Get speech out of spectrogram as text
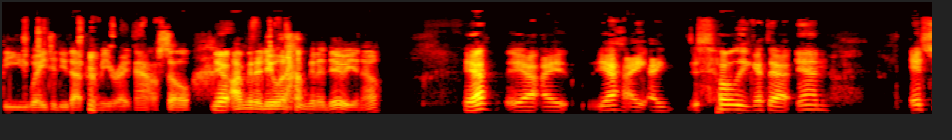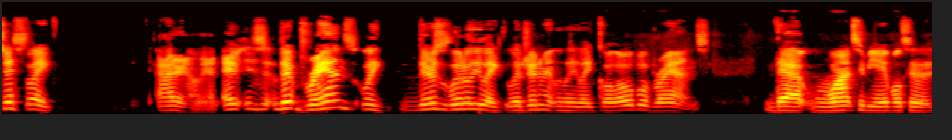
the way to do that for me right now. So yeah. I'm gonna do what I'm gonna do. You know. Yeah, yeah, I yeah I I totally get that, and it's just like I don't know, man. It's there brands like there's literally like legitimately like global brands that want to be able to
